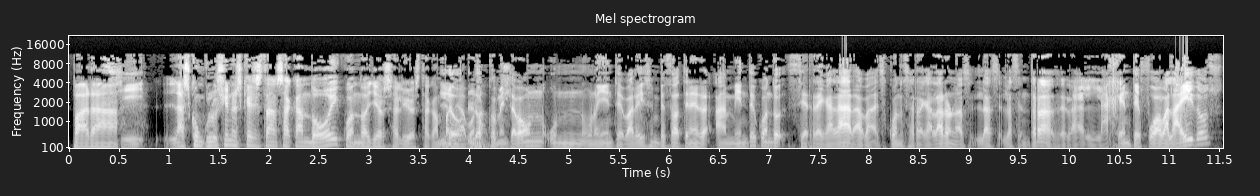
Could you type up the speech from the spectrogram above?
para las conclusiones que se están sacando hoy cuando ayer salió esta campaña. Lo, lo comentaba un, un, un oyente, ¿vale? Empezó a tener ambiente cuando se regalara, cuando se regalaron las, las, las entradas. La, la gente fue a Balaídos,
